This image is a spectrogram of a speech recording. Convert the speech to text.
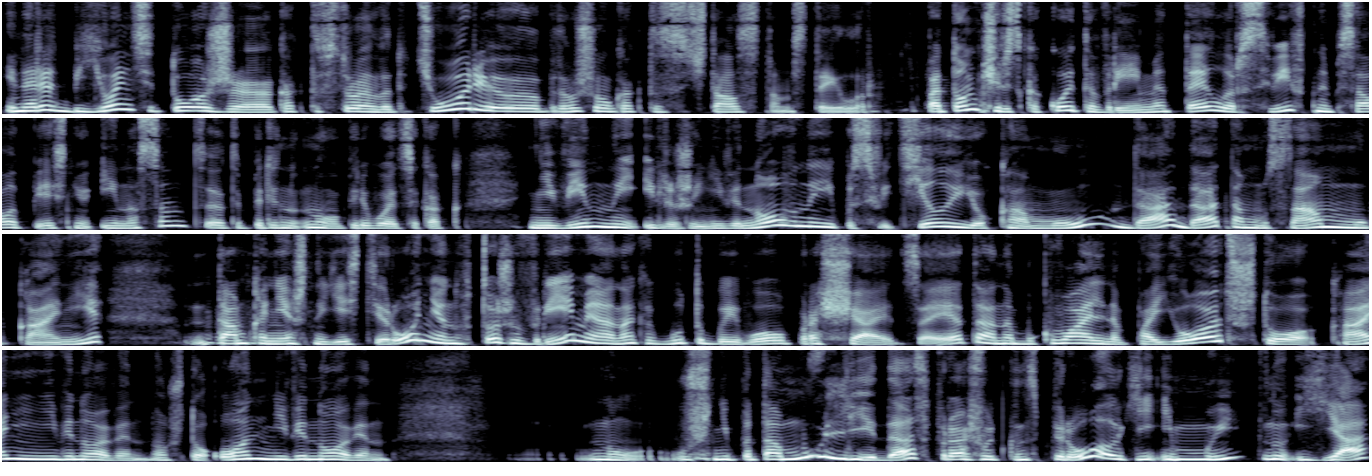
И наряд Бейонсе тоже как-то встроен в эту теорию, потому что он как-то сочетался там с Тейлор. Потом, через какое-то время, Тейлор Свифт написала песню «Innocent», это пере- ну, переводится как «невинный» или же «невиновный», и посвятила ее кому? Да, да, тому самому Канье. Там, конечно, есть ирония, но в то же время она как будто бы его прощает за это. Она буквально поет, что Канье невиновен, ну, что он невиновен ну, уж не потому ли, да, спрашивают конспирологи, и мы, ну, и я,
